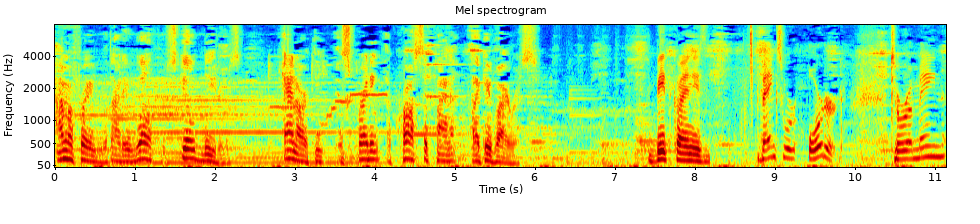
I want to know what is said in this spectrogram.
I'm afraid without a wealth of skilled leaders, anarchy is spreading across the planet like a virus. Bitcoin is Banks were ordered to remain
